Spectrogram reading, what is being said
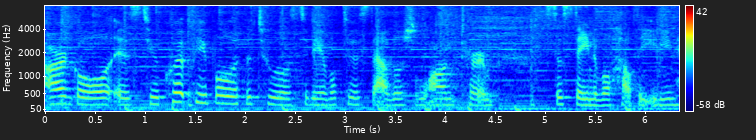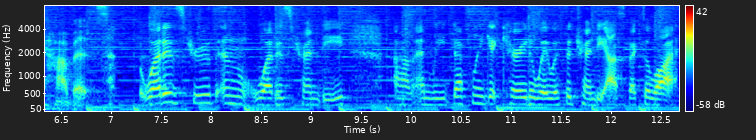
Our goal is to equip people with the tools to be able to establish long-term sustainable healthy eating habits. What is truth and what is trendy? Um, and we definitely get carried away with the trendy aspect a lot.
